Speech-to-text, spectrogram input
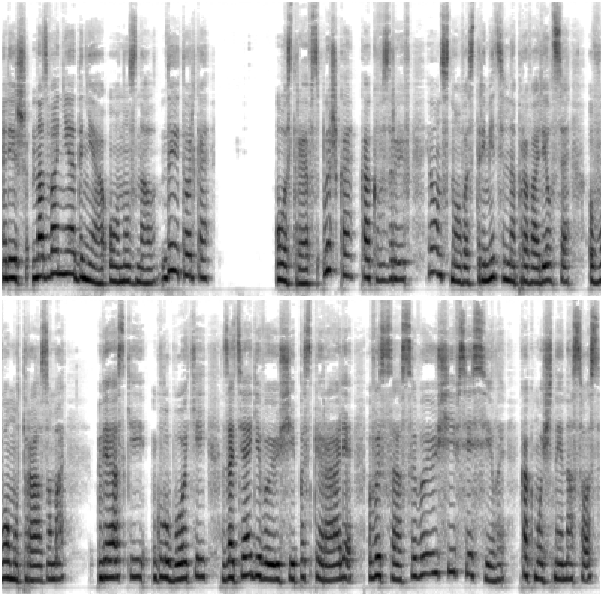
Лишь название дня он узнал, да и только. Острая вспышка, как взрыв, и он снова стремительно провалился в омут разума. Вязкий, глубокий, затягивающий по спирали, высасывающий все силы, как мощный насос.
